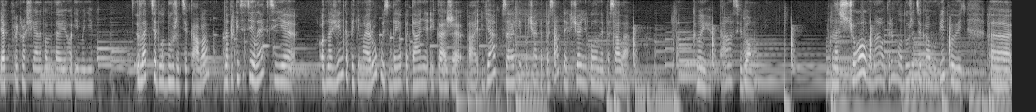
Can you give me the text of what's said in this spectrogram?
як прикро, що я не пам'ятаю його імені. Лекція була дуже цікава. Наприкінці цієї лекції одна жінка піднімає руку і задає питання і каже: А як взагалі почати писати, якщо я ніколи не писала книги та свідомо? На що вона отримала дуже цікаву відповідь. Е,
